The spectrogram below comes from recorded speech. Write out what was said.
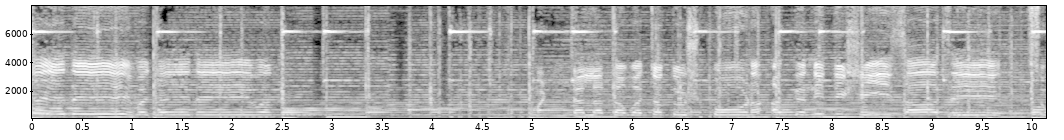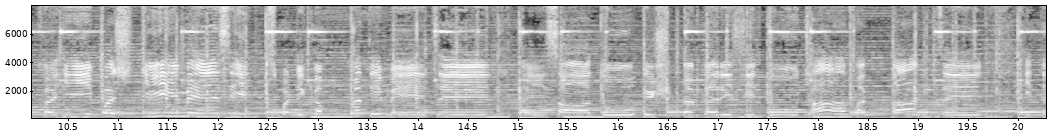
जय देव जय देव. मंडल तव चतुष्कोण अग्निदिशी साचे. सुख ही पश्चिमेसी स्फटिक प्रतिमेचे. ऐसा तू इष्ट करिसी तुझ्या भक्तांचे. हित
